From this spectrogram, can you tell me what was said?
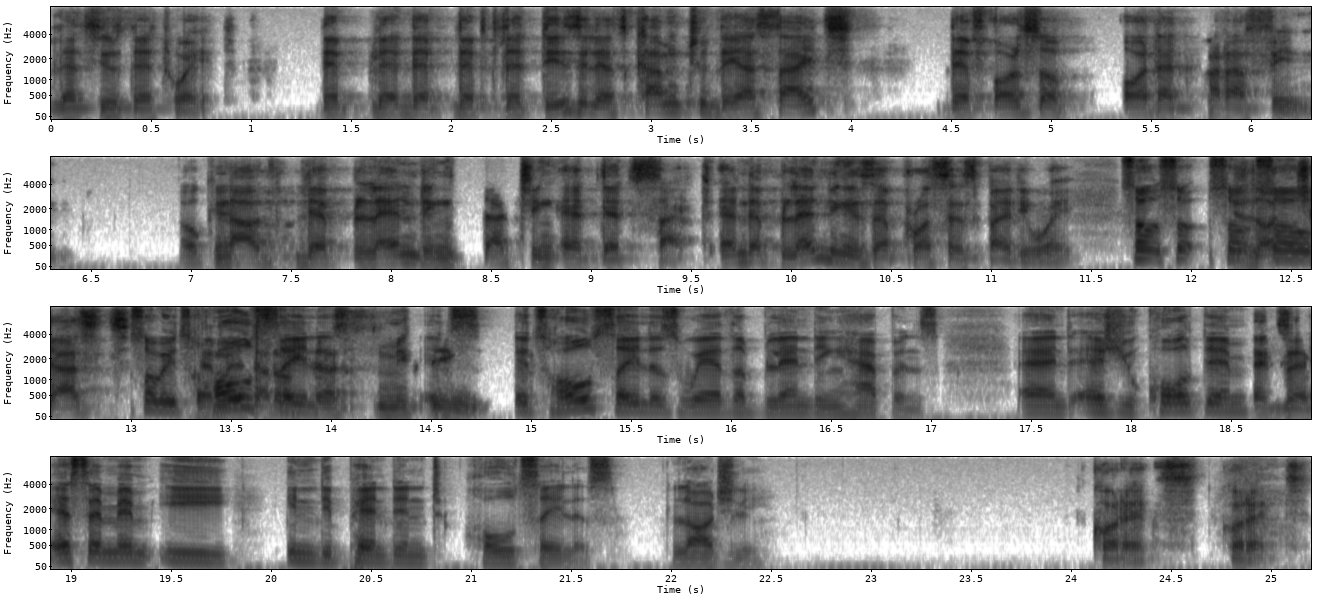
Let's use that word. The, the, the, the, diesel has come to their site. They've also ordered paraffin. Okay. Now they're blending starting at that site, and the blending is a process, by the way. So, so, so, it's so, just so it's wholesalers. It's, it's wholesalers where the blending happens, and as you called them, exactly. SMME independent wholesalers, largely. Correct. Correct.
